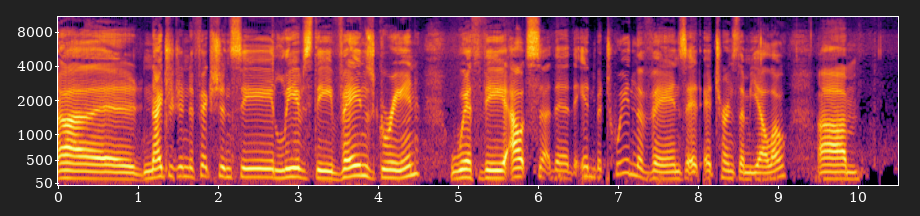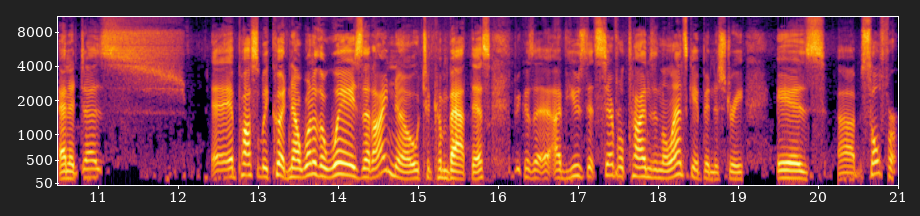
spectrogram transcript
Uh, nitrogen deficiency leaves the veins green. With the outside, the, the in between the veins, it, it turns them yellow, um, and it does. It possibly could. Now, one of the ways that I know to combat this, because I've used it several times in the landscape industry, is um, sulfur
